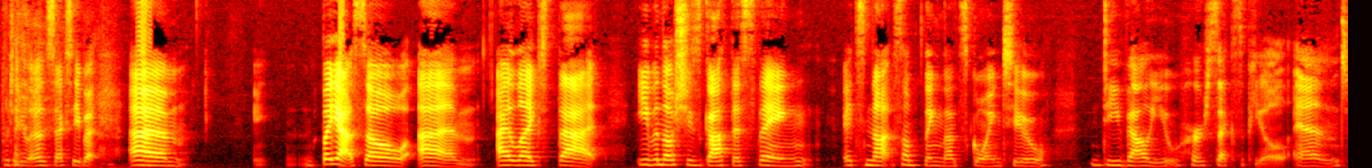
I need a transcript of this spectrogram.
particularly sexy but um but yeah so um I liked that even though she's got this thing it's not something that's going to devalue her sex appeal and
